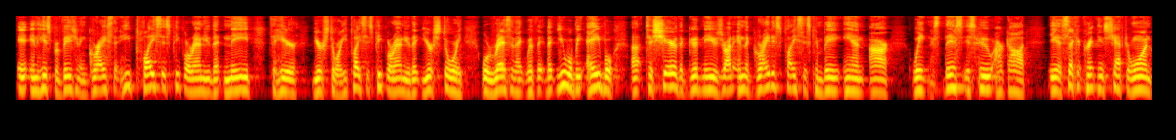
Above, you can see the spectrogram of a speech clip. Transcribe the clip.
in, in His provision and grace, that He places people around you that need to hear your story. He places people around you that your story will resonate with, it, that you will be able uh, to share the good news, right? And the greatest places can be in our weakness. This is who our God is. Second Corinthians chapter 1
